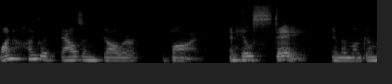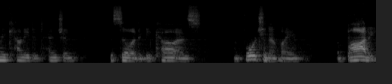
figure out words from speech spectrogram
$100,000 bond and he'll stay in the Montgomery County Detention Facility because, unfortunately, the body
